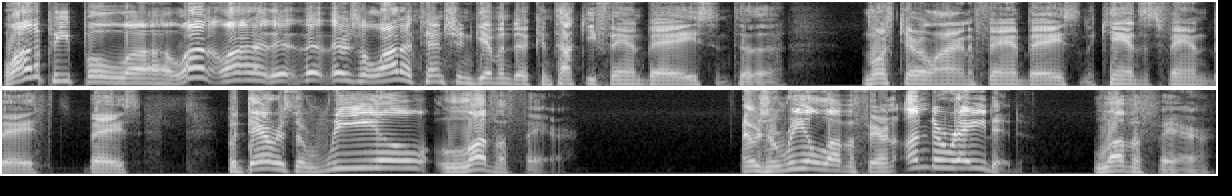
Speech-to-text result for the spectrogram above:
a lot of people, uh, a lot, a lot of, there's a lot of attention given to Kentucky fan base and to the North Carolina fan base and the Kansas fan base, base but there is a real love affair. There's a real love affair, an underrated love affair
